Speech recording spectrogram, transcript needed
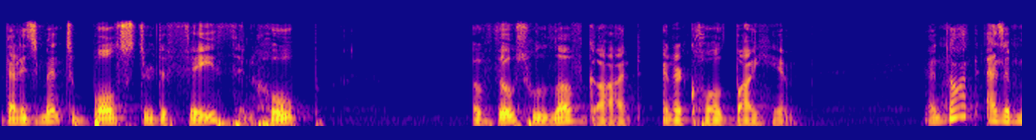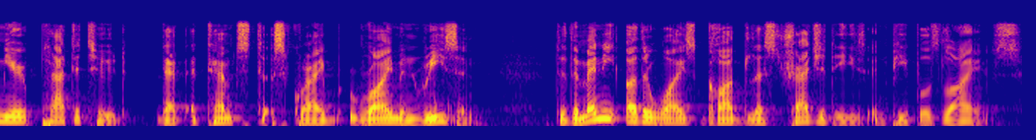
that is meant to bolster the faith and hope of those who love God and are called by Him, and not as a mere platitude that attempts to ascribe rhyme and reason to the many otherwise godless tragedies in people's lives.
